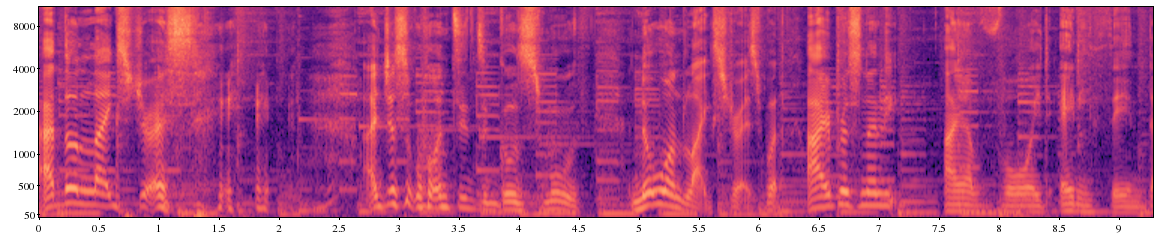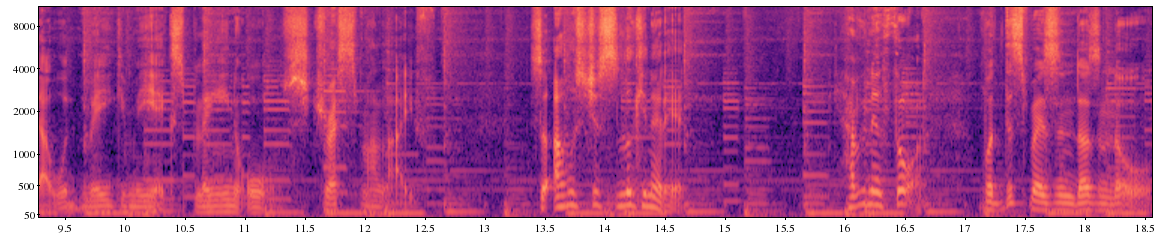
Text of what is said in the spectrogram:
I don't like stress. I just want it to go smooth. No one likes stress, but I personally I avoid anything that would make me explain or stress my life. So I was just looking at it, having a thought, but this person doesn't know.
